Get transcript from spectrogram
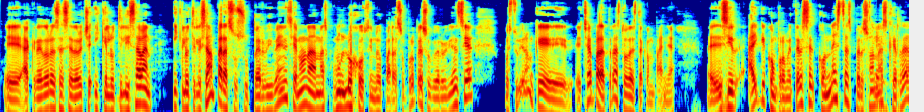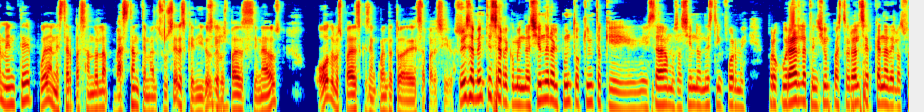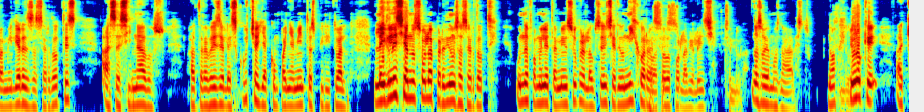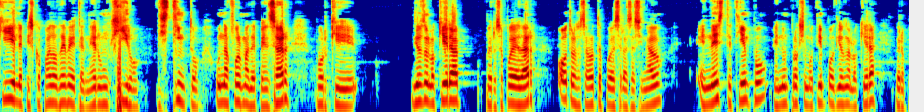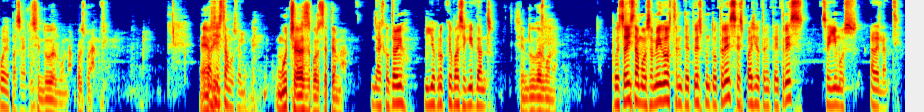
eh, acreedores a ese derecho y que lo utilizaban y que lo utilizaban para su supervivencia, no nada más como un lujo, sino para su propia supervivencia, pues tuvieron que echar para atrás toda esta campaña. Es decir, hay que comprometerse con estas personas que realmente puedan estar pasándola bastante mal, sus seres queridos de los padres asesinados o de los padres que se encuentran todavía desaparecidos. Precisamente esa recomendación era el punto quinto que estábamos haciendo en este informe, procurar la atención pastoral cercana de los familiares de sacerdotes asesinados a través de la escucha y acompañamiento espiritual. La iglesia no solo ha perdido un sacerdote, una familia también sufre la ausencia de un hijo arrebatado por la violencia. Sin duda. No sabemos nada de esto. ¿no? Yo creo que aquí el episcopado debe tener un giro distinto, una forma de pensar, porque Dios no lo quiera, pero se puede dar, otro sacerdote puede ser asesinado. En este tiempo, en un próximo tiempo, Dios no lo quiera, pero puede pasar. Sin duda alguna. Pues bueno. En Así fin, estamos, Felipe. muchas gracias por este tema, al contrario, y yo creo que va a seguir dando. Sin duda alguna. Pues ahí estamos, amigos, 33.3, espacio 33. Seguimos adelante.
